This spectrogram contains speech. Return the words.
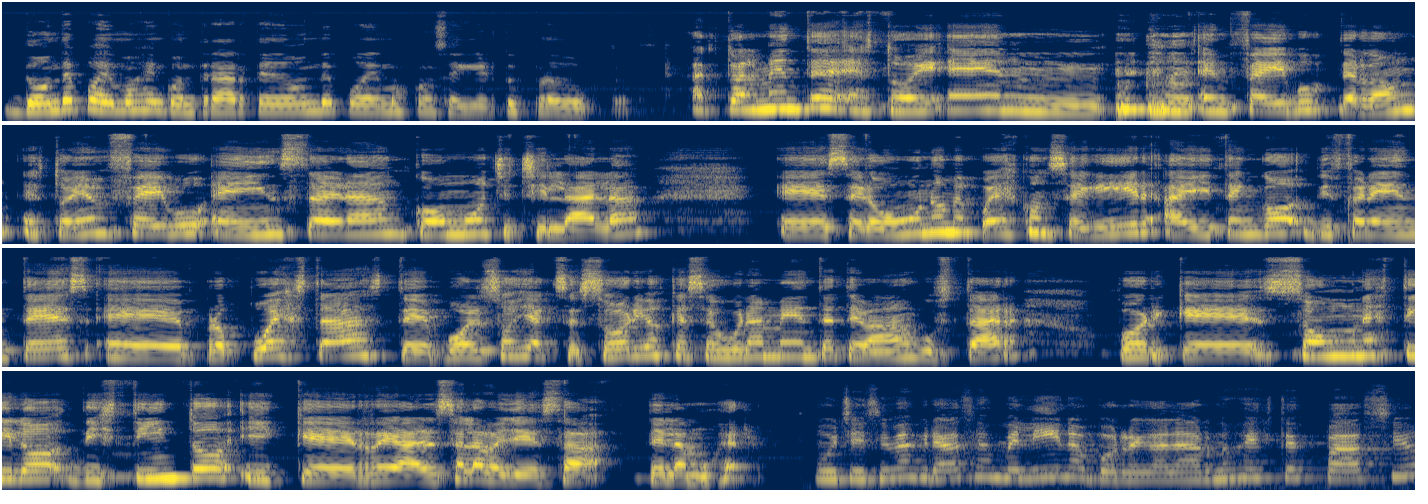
¿Dónde podemos encontrarte? ¿Dónde podemos conseguir tus productos? Actualmente estoy en, en Facebook, perdón, estoy en Facebook e Instagram como Chichilala. 01 eh, me puedes conseguir. Ahí tengo diferentes eh, propuestas de bolsos y accesorios que seguramente te van a gustar porque son un estilo distinto y que realza la belleza de la mujer. Muchísimas gracias Melina por regalarnos este espacio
